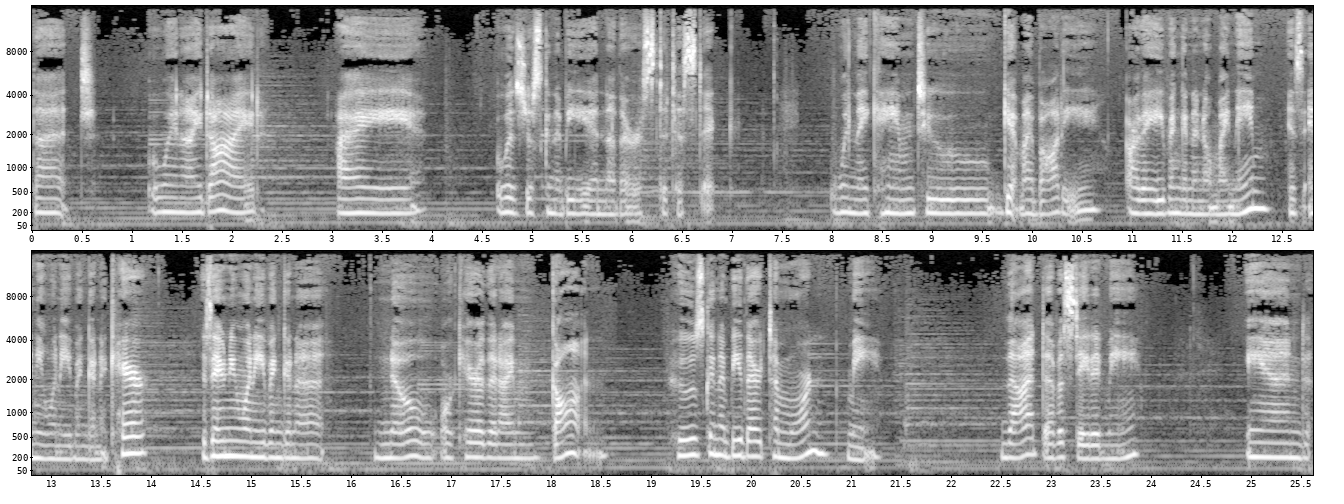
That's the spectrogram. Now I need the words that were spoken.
that when I died, I was just going to be another statistic. When they came to get my body, are they even going to know my name? Is anyone even going to care? Is anyone even going to know or care that I'm gone? Who's going to be there to mourn me? That devastated me and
